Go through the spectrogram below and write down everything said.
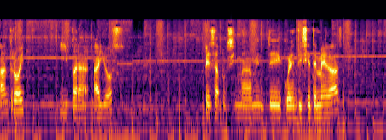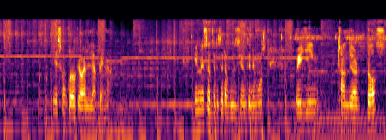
Android y para iOS pesa aproximadamente 47 megas y es un juego que vale la pena. En nuestra tercera posición tenemos Raging Thunder 2.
